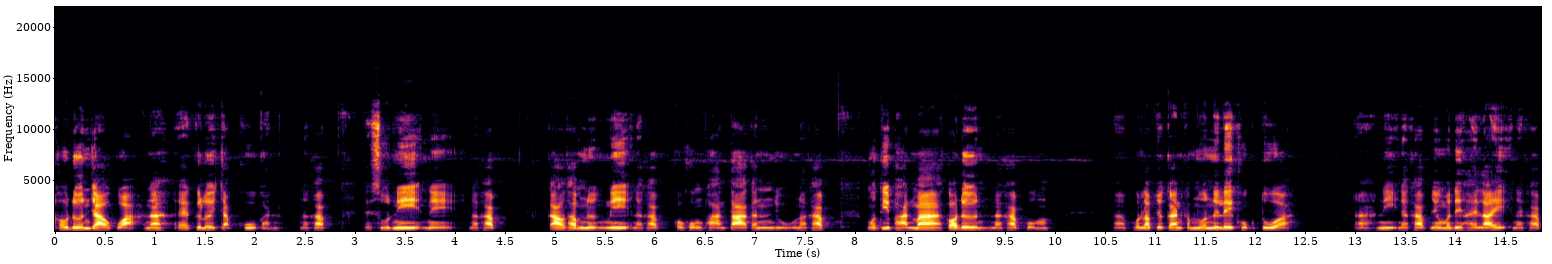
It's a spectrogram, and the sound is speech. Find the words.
เขาเดินยาวกว่านะแอดก็เลยจับคู่กันนะครับ แต่สูตรนี้นี่นะครับเก้าทับหนึ่งนี้นะครับก็คงผ่านตากันอยู่นะครับงวดที่ผ่านมาก็เดินนะครับผมผลลัพธ์จากการคำนวณได้เลขหกตัวอ่านี่นะครับยังไม่ได้ไฮไลท์นะครับ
